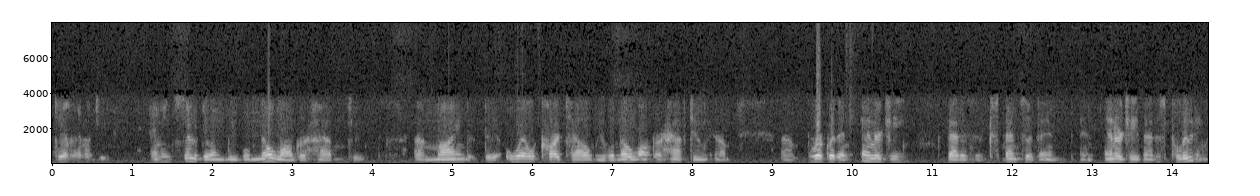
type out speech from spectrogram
scalar energy. And in so doing, we will no longer have to uh, mind the oil cartel. We will no longer have to um, um, work with an energy that is expensive and an energy that is polluting.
